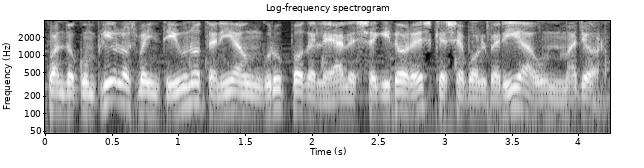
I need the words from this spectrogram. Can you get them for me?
Cuando cumplió los 21 tenía un grupo de leales seguidores que se volvería aún mayor.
